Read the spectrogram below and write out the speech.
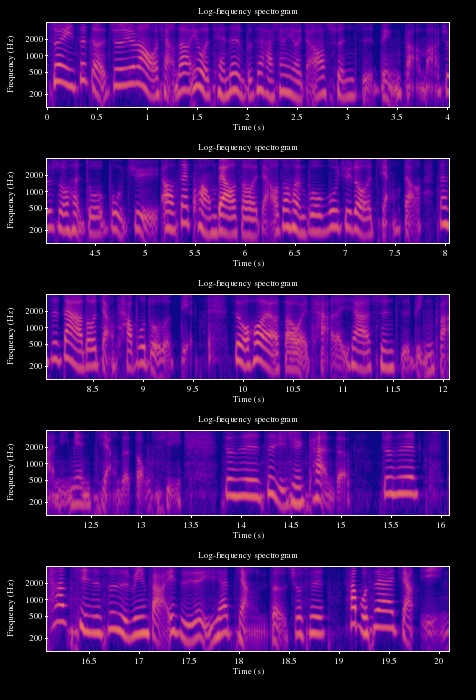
所以这个就是又让我想到，因为我前阵子不是好像有讲到《孙子兵法》嘛，就是说很多部剧哦，在狂飙的时候讲，我说很多部剧都有讲到，但是大家都讲差不多的点，所以我后来有稍微查了一下《孙子兵法》里面讲的东西，就是自己去看的。就是他其实《孙子兵法》一直在底下讲的，就是他不是在讲赢，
